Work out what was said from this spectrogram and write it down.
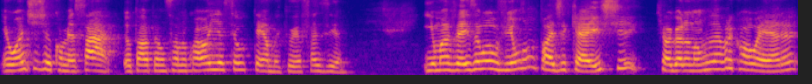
eu, antes de começar, eu estava pensando qual ia ser o tema que eu ia fazer. E uma vez eu ouvi um podcast, que agora eu não me lembro qual era,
